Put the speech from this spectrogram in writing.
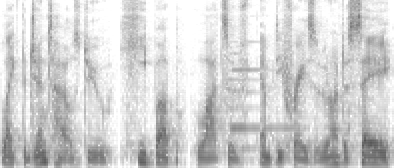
like the Gentiles do, heap up lots of empty phrases. We don't have to say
